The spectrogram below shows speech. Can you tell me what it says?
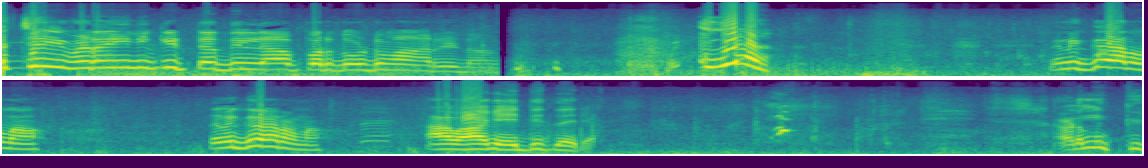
അച്ഛ ഇവിടെ ഇനി കിട്ടത്തില്ല അപ്പുറത്തോട്ട് മാറിയിടാം! നിനക്ക് കയറണ? നിനക്ക് കയറണ ആ വാ കയറ്റി തരാം. അവിടെ നിക്ക്.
